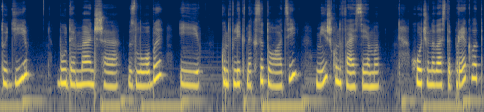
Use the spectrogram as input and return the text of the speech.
Тоді буде менше злоби і конфліктних ситуацій між конфесіями. Хочу навести приклад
